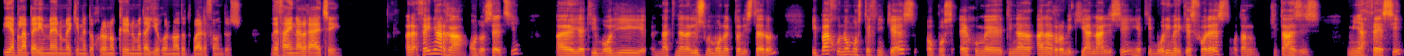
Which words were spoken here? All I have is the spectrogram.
ή απλά περιμένουμε και με το χρόνο κρίνουμε τα γεγονότα του παρελθόντος; Δεν θα είναι αργά έτσι; Άρα θα είναι αργά όντως έτσι, ε, γιατί μπορεί να την αναλύσουμε μόνο εκ των υστέρων. Υπάρχουν όμως τεχνικές, όπως έχουμε την αναδρομική ανάλυση, γιατί μπορεί μερικές φορές όταν κοιτάζεις μία θέση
